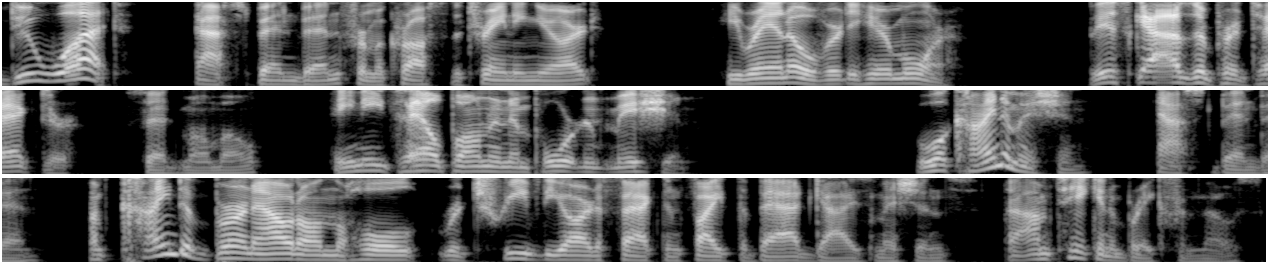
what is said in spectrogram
Do what? asked Ben Ben from across the training yard. He ran over to hear more. This guy's a protector, said Momo. He needs help on an important mission. What kind of mission? asked Ben Ben. I'm kind of burnt out on the whole retrieve the artifact and fight the bad guys missions. I'm taking a break from those.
